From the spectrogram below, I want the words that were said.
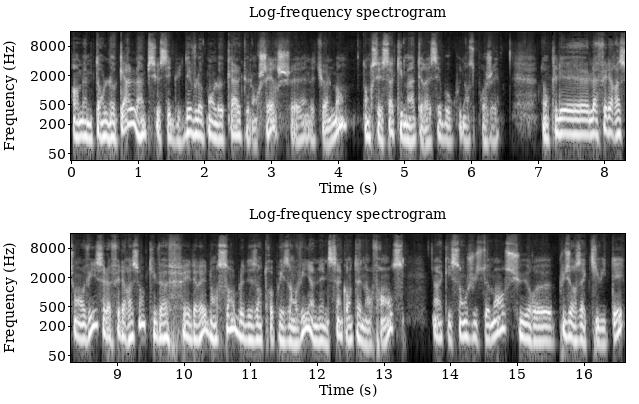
en même temps local, hein, puisque c'est du développement local que l'on cherche naturellement. Donc c'est ça qui m'a intéressé beaucoup dans ce projet. Donc la fédération en vie, c'est la fédération qui va fédérer l'ensemble des entreprises en vie. Il y en a une cinquantaine en France hein, qui sont justement sur euh, plusieurs activités.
